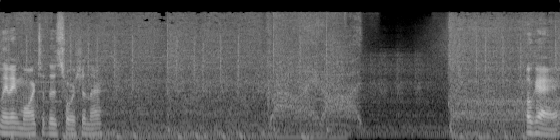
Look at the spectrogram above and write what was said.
leaning more into the distortion there. Okay.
